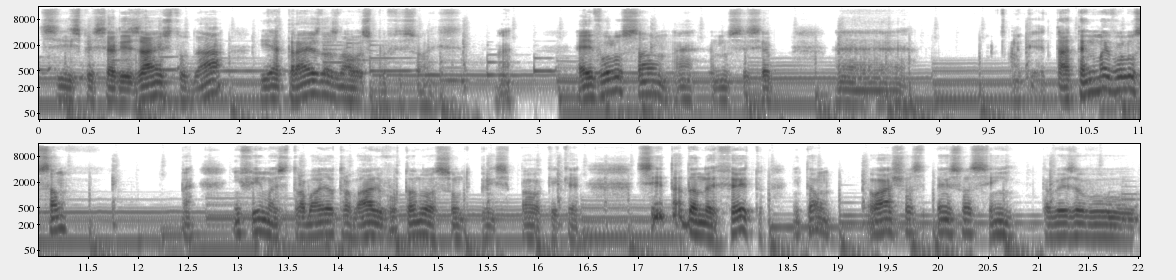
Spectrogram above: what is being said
se especializar, estudar e ir atrás das novas profissões. Né? É evolução, né? Eu não sei se é, é tá tendo uma evolução né? Enfim, mas o trabalho é o trabalho. Voltando ao assunto principal aqui, que é se está dando efeito, então eu acho, penso assim, talvez eu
